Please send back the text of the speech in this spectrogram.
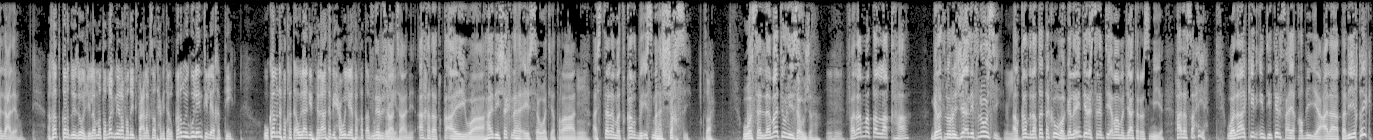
اللي عليهم. أخذت قرض لزوجي. لما طلقني رفض يدفع الأقساط حقت القرض ويقول أنت اللي أخذتيه. وكم نفقة أولادي الثلاثة؟ بيحول لي فقط 1500 نرجع ثاني. أخذت ق... أيوة. هذه شكلها إيش سوت يا طراد. استلمت قرض باسمها الشخصي. صح. وسلمته لزوجها. مم. فلما طلقها قالت له رجع لي فلوسي. الله. القرض اللي أعطيتك هو. قال له أنت اللي استلمتيه أمام الجهات الرسمية. هذا صحيح. ولكن أنت ترفعي قضية على طليقك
